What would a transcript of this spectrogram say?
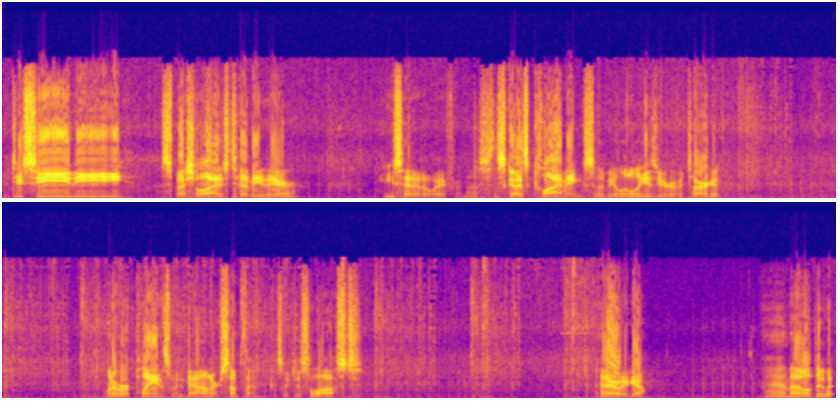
I do see the specialized heavy there. He's headed away from us. This guy's climbing, so it'll be a little easier of a target. One of our planes went down or something, because we just lost. There we go. And that'll do it.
